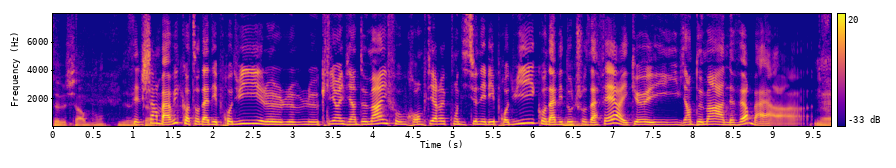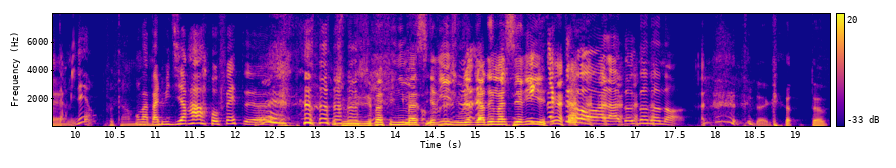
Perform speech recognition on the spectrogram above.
C'est le charbon. C'est le charme. Bah oui, quand on a des produits, le, le- le client il vient demain, il faut remplir et conditionner les produits, qu'on avait d'autres choses à faire et qu'il vient demain à 9h, bah Ouais. c'est terminé. hein. On va pas lui dire ah au fait euh, J'ai pas fini ma série, je voulais regarder ma série. exactement voilà. Donc non non non. D'accord, top.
